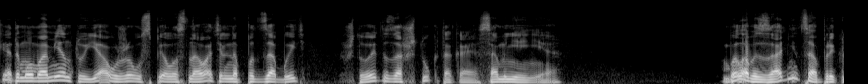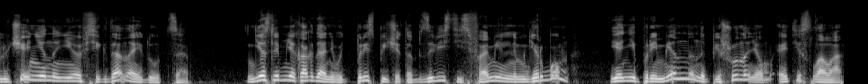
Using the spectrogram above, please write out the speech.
К этому моменту я уже успел основательно подзабыть, что это за штука такая, сомнение. Была бы задница, а приключения на нее всегда найдутся. Если мне когда-нибудь приспичит обзавестись фамильным гербом, я непременно напишу на нем эти слова.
